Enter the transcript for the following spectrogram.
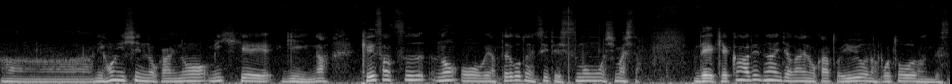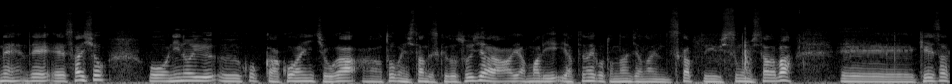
あ日本維新の会の三木圭議員が警察のやってることについて質問をしました。で結果が出てないんじゃないのかというようなことなんですね。で最初二之湯国家公安委員長が答弁したんですけどそれじゃああんまりやってないことなんじゃないんですかという質問をしたらば、えー、警察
